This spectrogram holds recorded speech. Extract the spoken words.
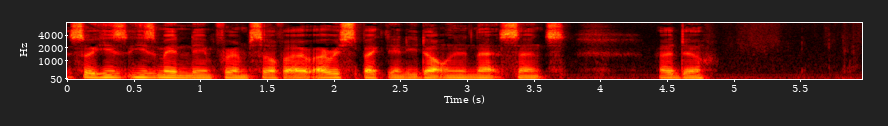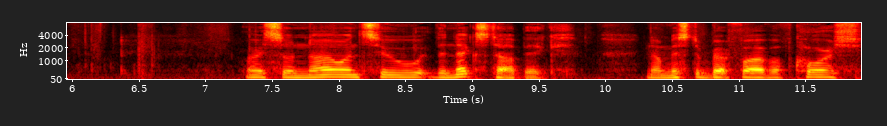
so he's he's made a name for himself. I, I respect Andy Dalton in that sense. I do. All right, so now on to the next topic. Now, Mr. Brett Favre, of course,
